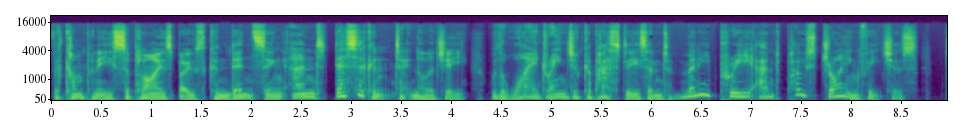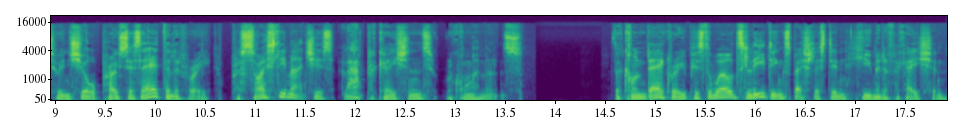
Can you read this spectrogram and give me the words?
The company supplies both condensing and desiccant technology with a wide range of capacities and many pre and post drying features to ensure process air delivery precisely matches an application's requirements. The Condair Group is the world's leading specialist in humidification,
